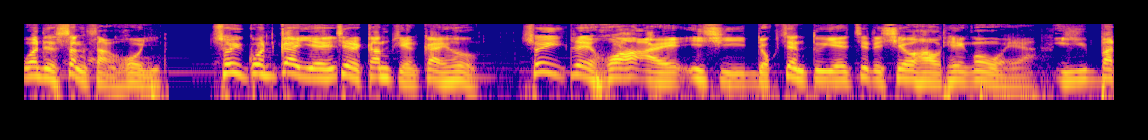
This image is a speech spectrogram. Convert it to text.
阮就送送互伊。所以阮甲伊的即个感情介好。所以这个花爱伊是陆战队的这个小号听我话啊，伊捌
